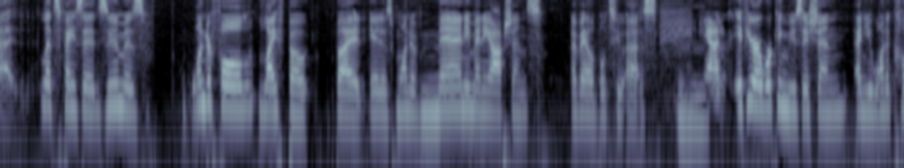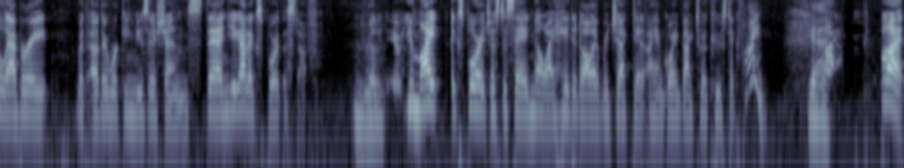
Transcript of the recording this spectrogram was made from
uh, let's face it, Zoom is wonderful lifeboat, but it is one of many, many options available to us. Mm-hmm. And if you're a working musician and you want to collaborate with other working musicians, then you got to explore this stuff. Mm-hmm. You really do. You might explore it just to say, no, I hate it all. I reject it. I am going back to acoustic. Fine. Yeah. Fine. But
